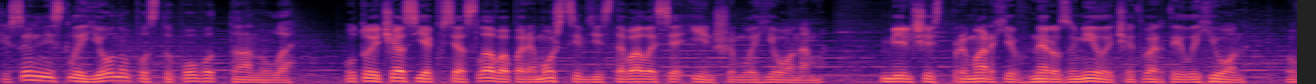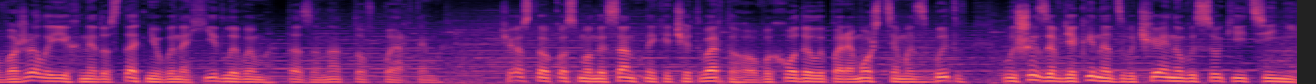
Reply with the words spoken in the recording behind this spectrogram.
чисельність легіону поступово танула, у той час як вся слава переможців діставалася іншим легіонам. Більшість примархів не розуміли четвертий легіон, вважали їх недостатньо винахідливим та занадто впертим. Часто космодесантники четвертого виходили переможцями з битв лише завдяки надзвичайно високій ціні,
